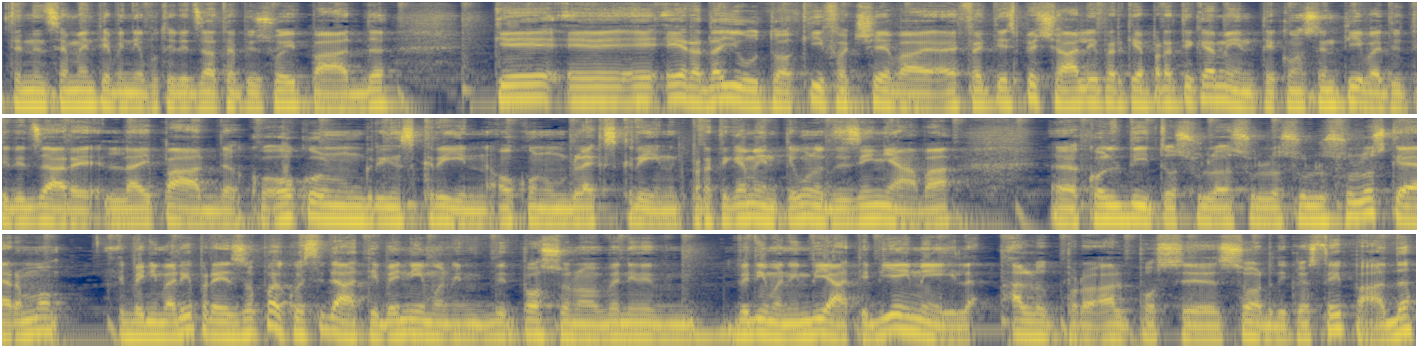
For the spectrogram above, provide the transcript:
tendenzialmente veniva utilizzata più su iPad, che eh, era d'aiuto a chi faceva effetti speciali perché praticamente consentiva di utilizzare l'iPad o con un green screen o con un black screen. Praticamente uno disegnava eh, col dito sullo, sullo, sullo, sullo, schermo e veniva ripreso, poi questi dati venivano, possono, venivano inviati via email al, al possessore di questo iPad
